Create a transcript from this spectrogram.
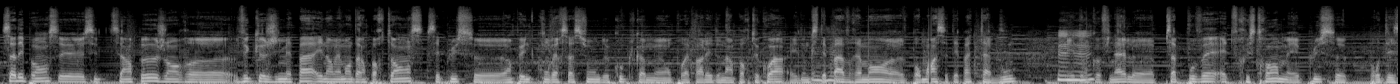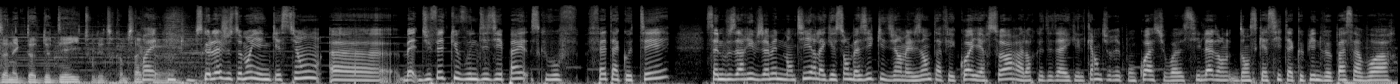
Ça dépend, c'est un peu genre, euh, vu que j'y mets pas énormément d'importance, c'est plus euh, un peu une conversation de couple comme euh, on pourrait parler de n'importe quoi, et donc c'était Mhm. pas vraiment, pour moi c'était pas tabou, et Mhm. donc au final ça pouvait être frustrant, mais plus pour des anecdotes de date ou des trucs comme ça. Ouais. que- Parce que là, justement, il y a une question bah, du fait que vous ne disiez pas ce que vous faites à côté. Ça ne vous arrive jamais de mentir. La question basique qui devient, mais t'as fait quoi hier soir alors que t'étais avec quelqu'un Tu réponds quoi Tu vois, si là, dans, dans ce cas-ci, ta copine veut pas savoir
